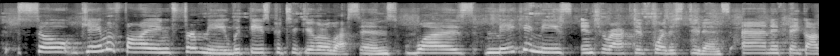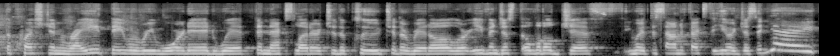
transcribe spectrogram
So, gamifying for me with these particular lessons was making these interactive for the students. And if they got the question right, they were rewarded with the next letter to the clue to the riddle, or even just a little GIF with the sound effects that you had just said, yay.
